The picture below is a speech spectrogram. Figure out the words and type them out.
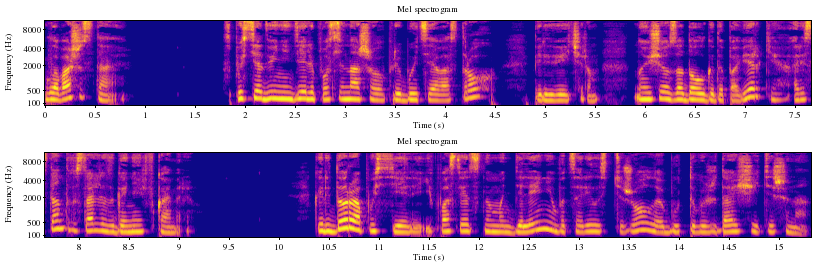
Глава шестая. Спустя две недели после нашего прибытия в Острог, перед вечером, но еще задолго до поверки, арестантов стали загонять в камеры. Коридоры опустели, и в последственном отделении воцарилась тяжелая, будто выжидающая тишина,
